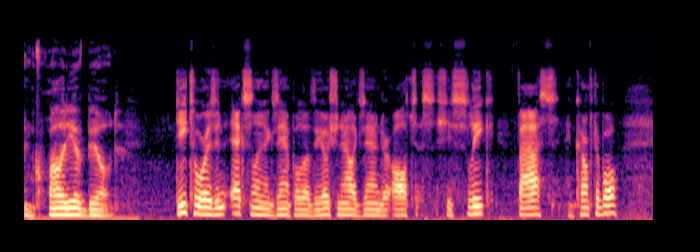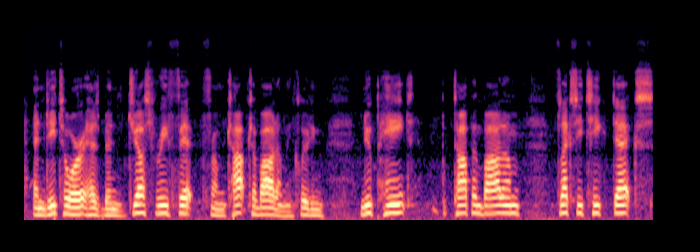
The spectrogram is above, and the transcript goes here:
and quality of build. D'Tour is an excellent example of the Ocean Alexander Altus. She's sleek, fast, and comfortable, and D'Tour has been just refit from top to bottom, including new paint, top and bottom, Flexiteak decks,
